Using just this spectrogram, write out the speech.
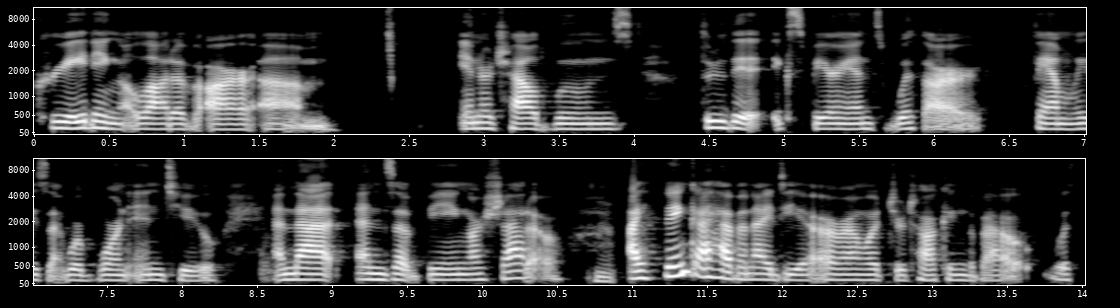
creating a lot of our um, inner child wounds through the experience with our families that we're born into and that ends up being our shadow yeah. i think i have an idea around what you're talking about with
